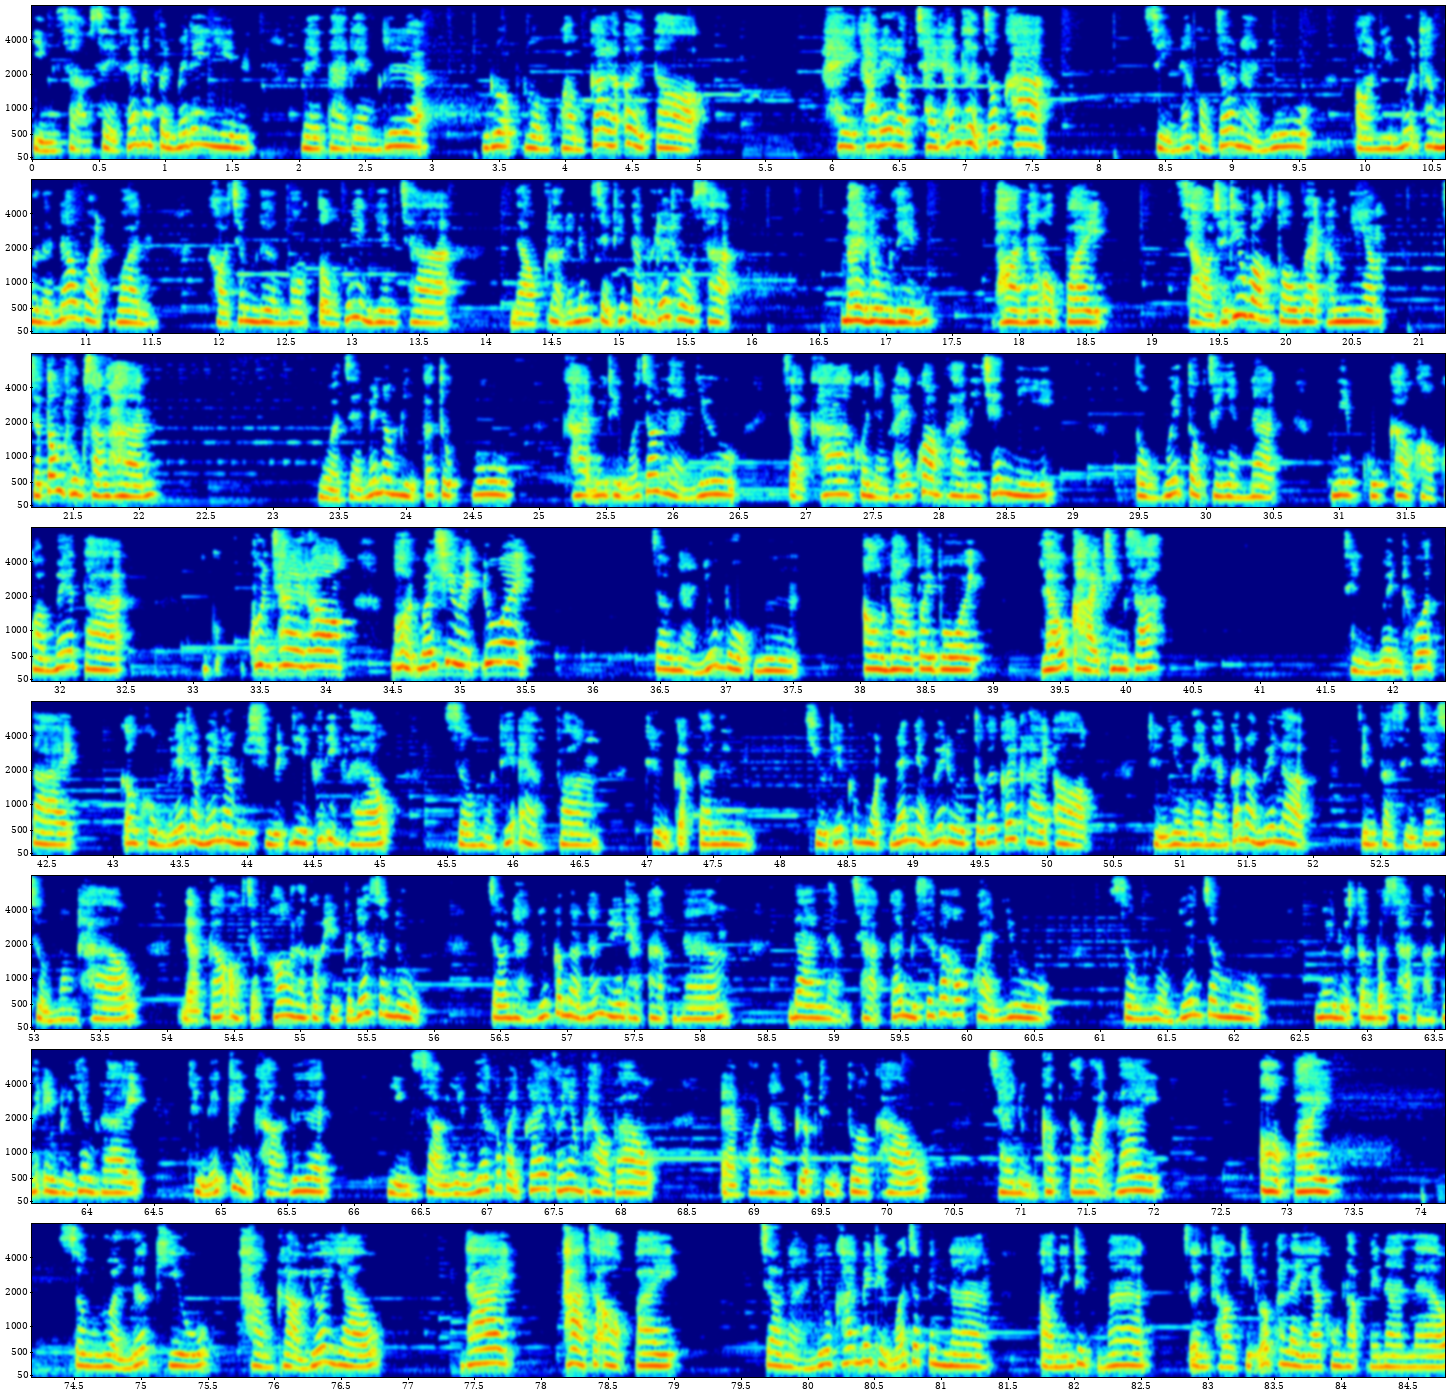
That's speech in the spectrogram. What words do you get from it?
หญิงสาวเสแสร้งทำเป็นไม่ได้ยิน ในตาแดงเรือ รวบรวมความกล้าแล้วเอ่ยต่อ ให้ข้าได้รับใช้ท่านเถิดเจ้าค่ะ สีหน้าของเจ้าหนานยู่อนนี้มืดทำมือและหน้าหวาดหวัน เขาชำเลืองมองตรงผู้หญิงเย็นชา แล้วกล่าวด้วยน้ำเสียงที่เต็มไปด้วยโทสะ แม่นมลิ้น พานางออกไป สาวใช้ที่วางตัวแหวกธรรมเนียม จะต้องถูกสังหาร หัวใจแม่นมลิ้นกระตุกวูบคาดไม่ถึงว่าเจ้าหนานยู่จะฆ่าคนอย่างไร้ความพลาณีเช่นนี้ตรงวิตกใจอย่างหนักนิบคุกเข่าขอความเมตตา คุณชายรองโปรดไว้ชีวิตด้วย เจ้าหนานยู่โบกมือ เอานางไปโบย แล้วขายทิ้งซะ ถึงเว้นโทษตาย ก็คงไม่ได้ทำให้นางมีชีวิตดีขึ้นอีกแล้วทรงหัวที่แอบฟัง ถึงกับตะลึง คิ้วที่ขมวดแน่นยังไม่รู้ตัวค่อยๆคลายออก ถึงอย่างไรนางก็นอนไม่หลับ จึงตัดสินใจสวมรองเท้า แล้วก้าวออกจากห้องราวกับเห็นเป็นเรื่องสนุก เจ้าหนานยุ่งกำลังนั่งอยู่ในถังอาบน้ำด้านหลังฉากใกล้มีเสื้อผ้าเขาแขวนอยู่ ทรงหนวดย่นจมูก ไม่รู้ตนประสาทหลอนไปเองหรืออย่างไร ถึงได้กลิ่นข่าวเลือด หญิงสาวเยียงแย่เข้าไปใกล้เขาอย่างแผ่วเบา แต่พอนางเกือบถึงตัวเขาชายหนุ่มกับตะวัดไล่ ออกไป ทรงหลวนเลือกคิ้วพางกล่าวย่อยเย้า ได้ข้าจะออกไป เจ้าหนานยู่คาดไม่ถึงว่าจะเป็นนาง ตอนนี้ดึกมาก จนเขาคิดว่าภรรยาคงหลับไปนานแล้ว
